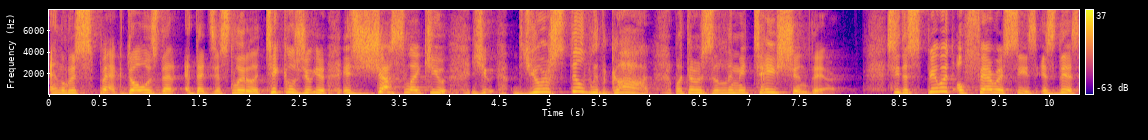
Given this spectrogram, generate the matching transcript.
and respect those that, that just literally tickles your ear, it's just like you. you. You're still with God, but there is a limitation there. See, the spirit of Pharisees is this.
